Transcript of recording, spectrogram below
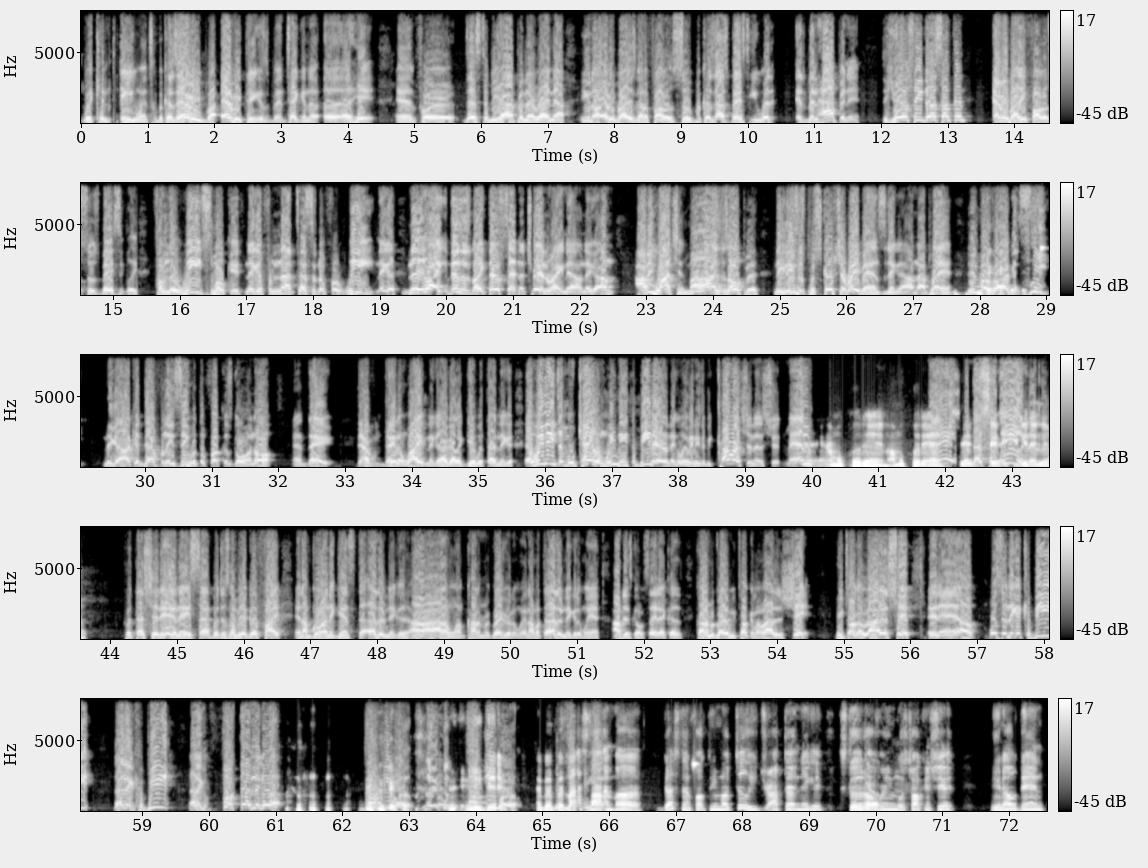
with continuance because every everything has been taking a, a, a hit. And for this to be happening right now, you know everybody's gonna follow suit because that's basically what it's been happening. The UFC does something, everybody follows suit, basically. From the weed smoking, nigga, from not testing them for weed, nigga. Mm-hmm. nigga like this is like they're setting a trend right now, nigga. I'm I'll be watching. My eyes is open, nigga. These is prescription Ray Bans, nigga. I'm not playing. These motherfuckers, I can see, nigga. I can definitely see what the fuck is going on, and they Dana White, nigga, I gotta get with that nigga. And we need to move Caleb. We need to be there, nigga. We need to be covering this shit, man. I'm gonna put in. I'm gonna put in. Man, shit, put that shit in, get in. Put that shit in ASAP. But this is gonna be a good fight, and I'm going against the other nigga. I, I don't want Conor McGregor to win. I want the other nigga to win. I'm just gonna say that because Conor McGregor be talking a lot of shit. He talk a lot of shit. And and uh, what's the nigga Khabib? That nigga Khabib. That nigga fuck that nigga up. Fuck him up! he did it. But, but last time, uh, Dustin fucked him up too. He dropped that nigga, stood yep. over him, was talking shit. You know, then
